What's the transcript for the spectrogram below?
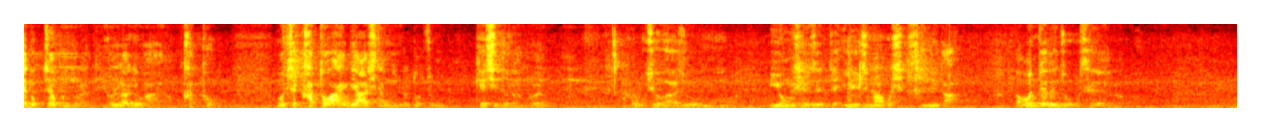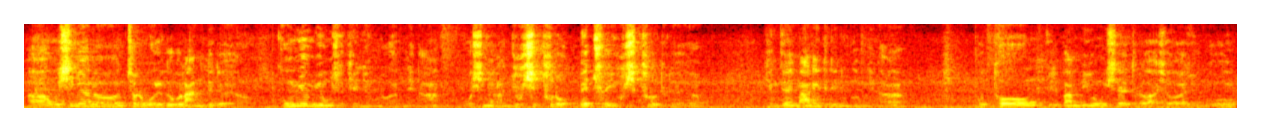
애독자분들한테 연락이 와요. 카톡. 뭐 제 카톡 아이디 아시는 분들도 좀 계시더라고요. 오셔가지고 뭐 미용실에서 이제 일 좀 하고 싶습니다 아, 언제든지 오세요 여러분 아, 오시면은 저는 월급은 안 드려요. 공유 미용실 개념으로 갑니다. 오시면 한 60% 매출의 60% 드려요. 굉장히 많이 드리는 겁니다. 보통 일반 미용실에 들어가셔가지고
